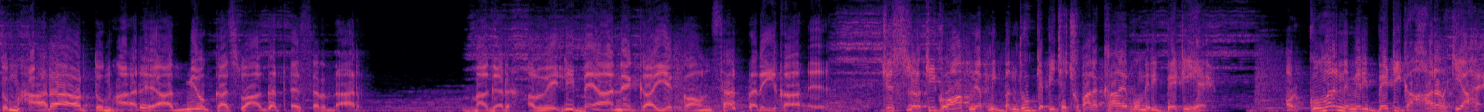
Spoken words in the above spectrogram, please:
तुम्हारा और तुम्हारे आदमियों का स्वागत है सरदार। मगर हवेली में आने का ये कौन सा तरीका है? जिस लड़की को आपने अपनी बंदूक के पीछे छुपा रखा है वो मेरी बेटी है। और कुंवर ने मेरी बेटी का हरण किया है।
